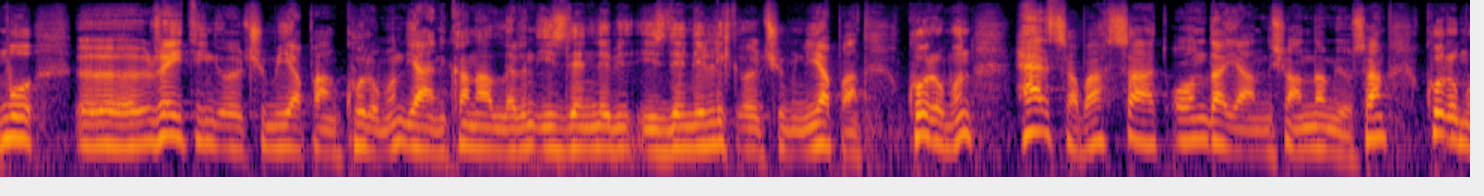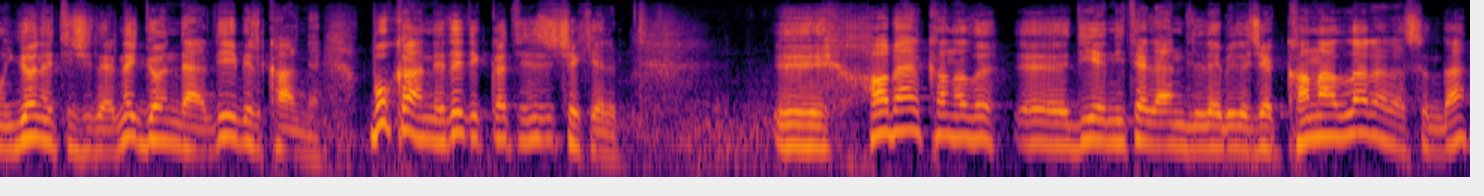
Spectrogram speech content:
bu e, rating ölçümü yapan kurumun yani kanalların izlenirlik ölçümünü yapan kurumun her sabah saat 10'da yanlış anlamıyorsam kurumun yöneticilerine gönderdiği bir karne. Bu karnede dikkatinizi çekerim e, haber kanalı e, diye nitelendirilebilecek kanallar arasında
